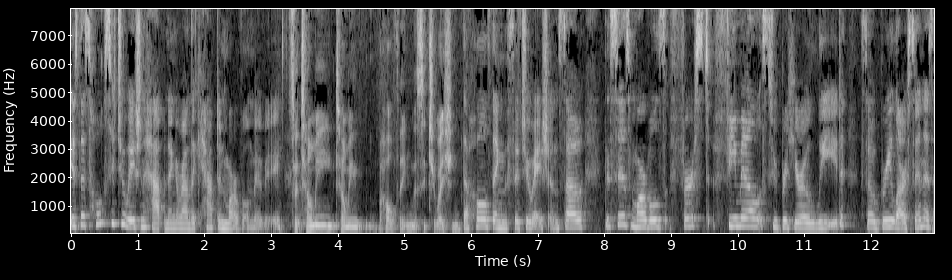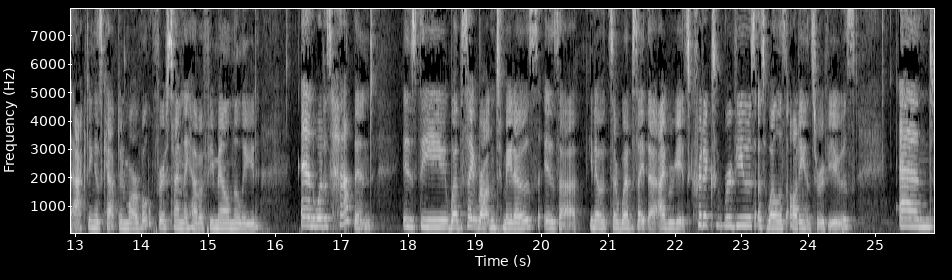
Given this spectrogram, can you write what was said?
is this whole situation happening around the Captain Marvel movie. So tell me, tell me the whole thing, the situation. The whole thing, the situation. So, this is Marvel's first female superhero lead. So, Brie Larson is acting as Captain Marvel, first time they have a female in the lead. And what has happened is the website Rotten Tomatoes is a, you know, it's a website that aggregates critics reviews as well as audience reviews. And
